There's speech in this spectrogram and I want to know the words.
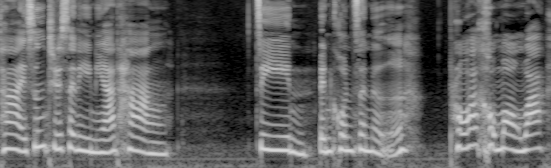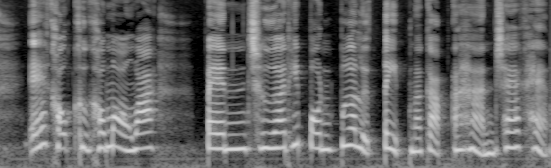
ใช่ ซึ่งทฤษฎีเนี้ยทางจีนเป็นคนเสนอ เพราะว่าเขามองว่า เอ๊ะเขาคือเขามองว่าเป็นเชื้อที่ปนเปื้อนหรือติดมากับอาหารแช่แข็ง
